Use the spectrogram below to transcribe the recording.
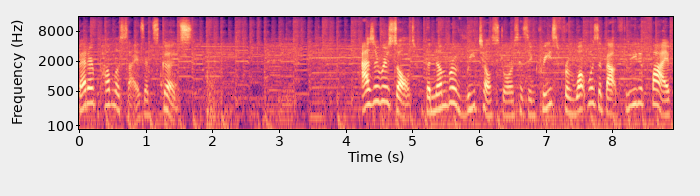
better publicize its goods. As a result, the number of retail stores has increased from what was about 3 to 5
